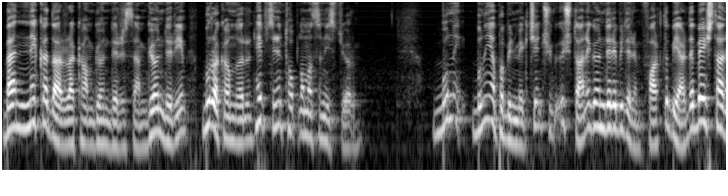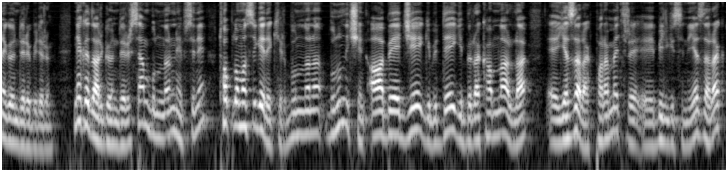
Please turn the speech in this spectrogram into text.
ben ne kadar rakam gönderirsem göndereyim bu rakamların hepsinin toplamasını istiyorum. Bunu, bunu yapabilmek için çünkü 3 tane gönderebilirim. Farklı bir yerde 5 tane gönderebilirim. Ne kadar gönderirsem bunların hepsini toplaması gerekir. Bunlara, bunun için A, B, C gibi D gibi rakamlarla e, yazarak parametre e, bilgisini yazarak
